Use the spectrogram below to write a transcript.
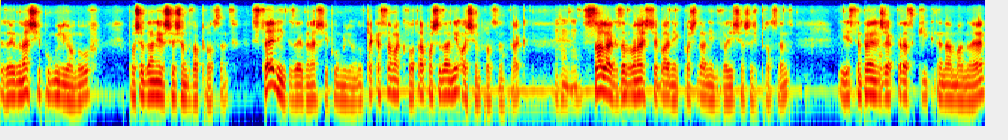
za 11,5 milionów posiadanie 62%. Sterling za 11,5 milionów, taka sama kwota, posiadanie 8%, tak? Mhm. Salah za 12 baniek, posiadanie 26%. I jestem pewien, że jak teraz kliknę na Mane,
